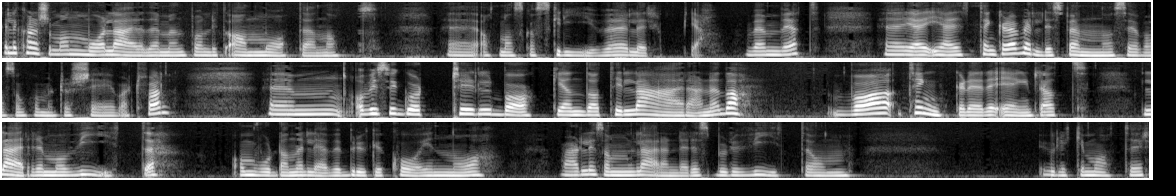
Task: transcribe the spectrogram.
Eller kanskje man må lære det, men på en litt annen måte enn at, eh, at man skal skrive, eller ja, hvem vet. Eh, jeg, jeg, tenker det er veldig spennende å se hva som kommer til å skje, i hvert fall. Um, og hvis vi går tilbake igjen da til lærerne, da. Hva tenker dere egentlig at lærere må vite om hvordan elever bruker KI nå? Hva er det liksom læreren deres burde vite om ulike måter?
